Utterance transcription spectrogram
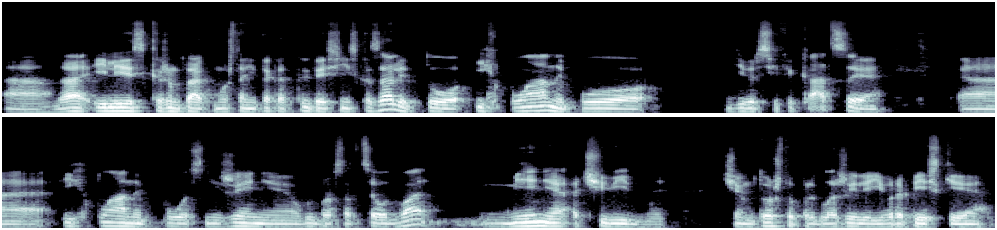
а, да, или, скажем так, может, они так открыто, если не сказали, то их планы по диверсификации, а, их планы по снижению выбросов СО2 менее очевидны, чем то, что предложили европейские,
